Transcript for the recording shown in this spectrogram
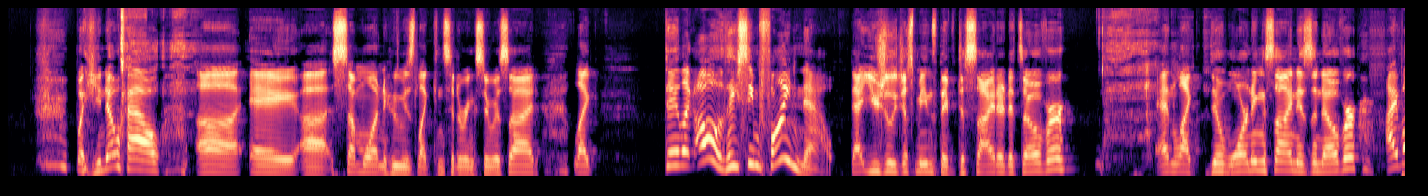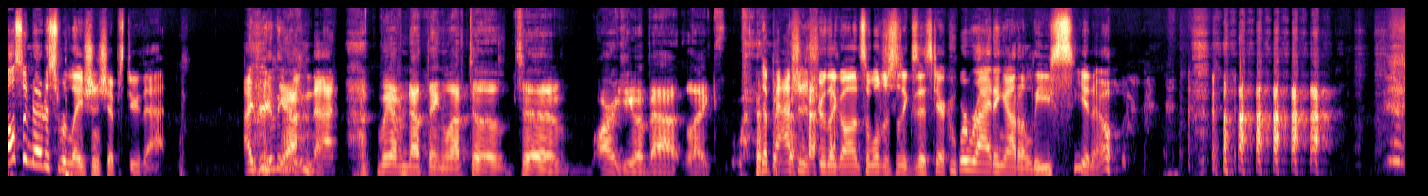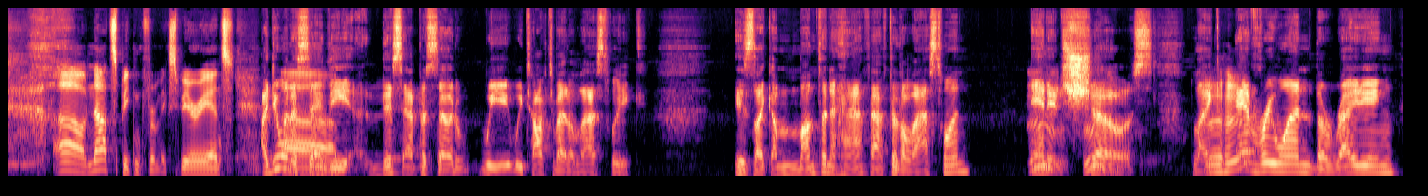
but you know how uh, a uh, someone who is like considering suicide, like they're like, oh, they seem fine now. That usually just means they've decided it's over. And like the warning sign isn't over. I've also noticed relationships do that. I really Yeah. mean that. We have nothing left to to argue about. Like the passion is truly gone, so we'll just exist here. We're riding out a lease, you know. Oh, not speaking from experience. I do want to say Uh, the this episode we we talked about it last week is like a month and a half after the last one, and Mm, it shows like Mhm. everyone, the writing,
